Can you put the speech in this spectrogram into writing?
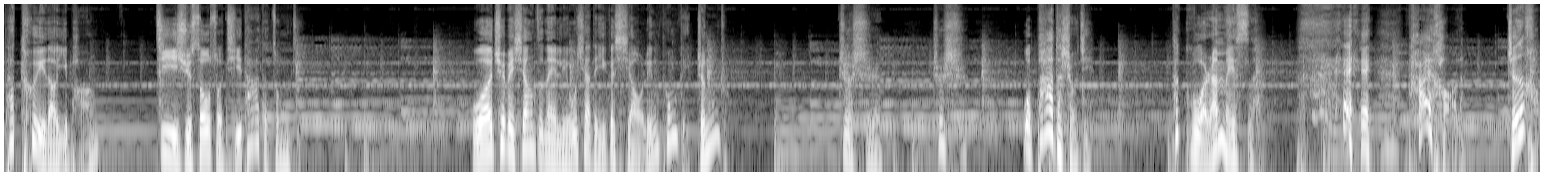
他退到一旁，继续搜索其他的踪迹。我却被箱子内留下的一个小灵通给怔住。这是，这是我爸的手机，他果然没死，嘿嘿，太好了，真好，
